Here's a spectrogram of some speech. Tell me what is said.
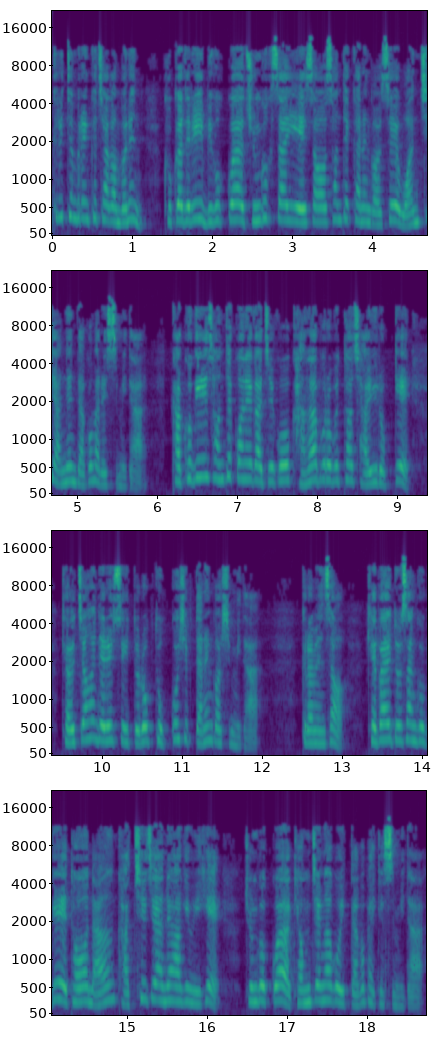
크리튼브링크 차관보는 국가들이 미국과 중국 사이에서 선택하는 것을 원치 않는다고 말했습니다. 각국이 선택권을 가지고 강압으로부터 자유롭게 결정을 내릴 수 있도록 돕고 싶다는 것입니다. 그러면서 개발도상국에 더 나은 가치 제안을 하기 위해 중국과 경쟁하고 있다고 밝혔습니다.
